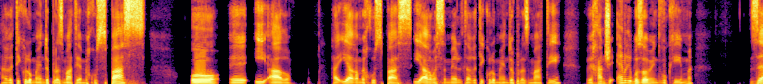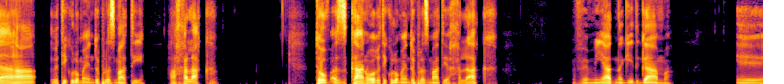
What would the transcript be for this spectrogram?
הרטיקולום האנדופלזמטי המחוספס, או אה, ER, ה-ER המחוספס. ER מסמל את הרטיקולום האנדופלזמטי, והיכן שאין ריבוזומים דבוקים, זה הרטיקולום האנדופלזמטי החלק. טוב, אז כאן הוא הרטיקולום האנדופלזמטי החלק, ומיד נגיד גם אה,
